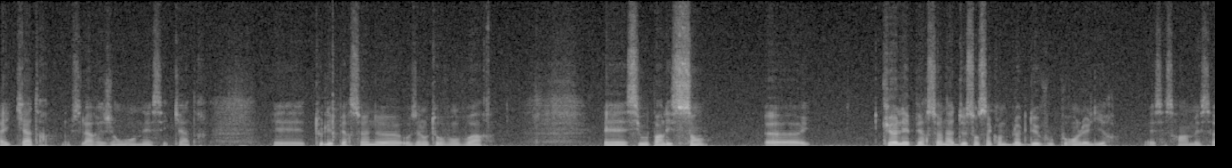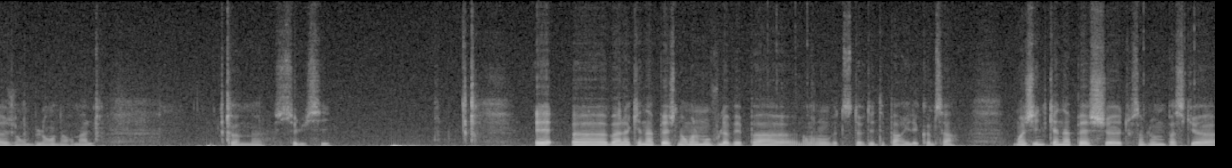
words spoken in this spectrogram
i 4, donc c'est la région où on est, c'est 4. Et toutes les personnes aux alentours vont voir. Et si vous parlez 100, euh, que les personnes à 250 blocs de vous pourront le lire. Et ça sera un message en blanc normal. Comme celui-ci. Et bah, la canne à pêche, normalement vous l'avez pas. normalement votre stuff de départ il est comme ça. Moi j'ai une canne à pêche euh, tout simplement parce que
